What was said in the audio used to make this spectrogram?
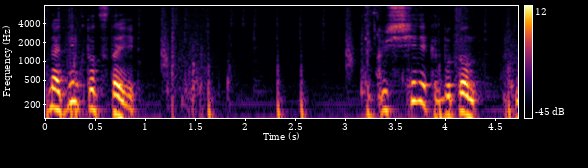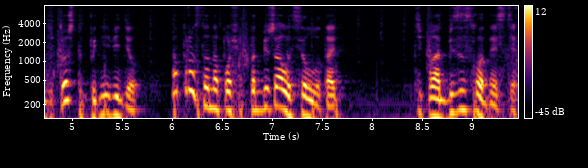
над ним кто-то стоит. Такое ощущение, как будто он не то чтобы не видел, а просто на пофиг подбежал и сел лутать. Типа от безысходности.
